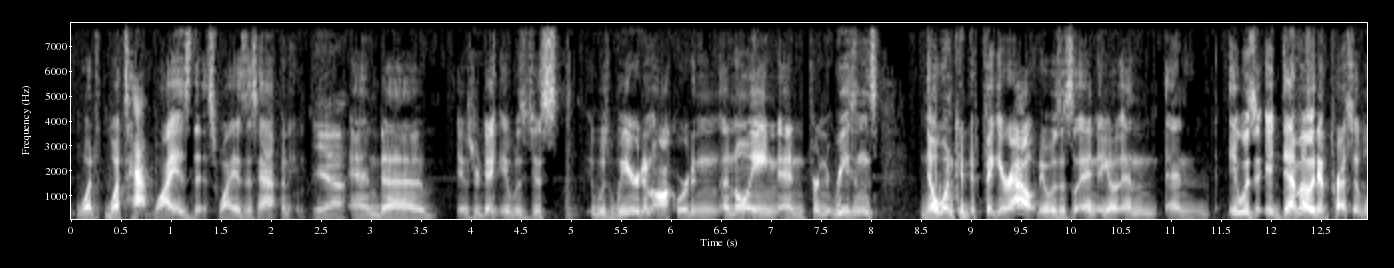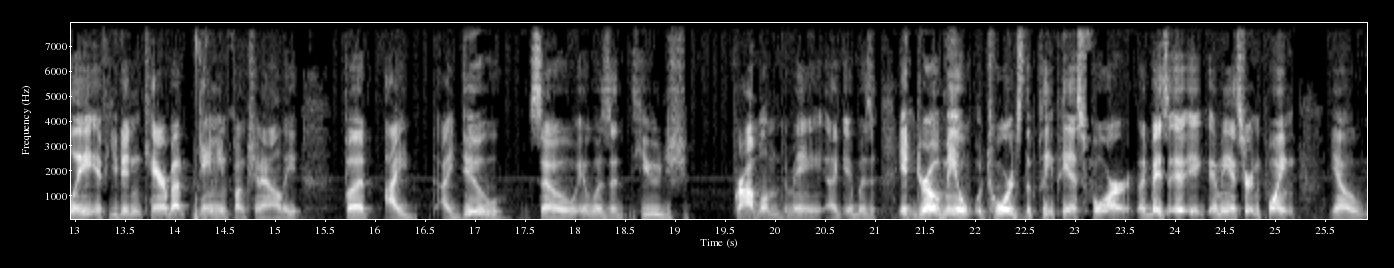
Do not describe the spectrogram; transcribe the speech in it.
What, what's hap- Why is this? Why is this happening? Yeah. And uh, it was ridiculous. It was just, it was weird and awkward and annoying, and for reasons no one could figure out. It was just, and you know, and and it was it demoed impressively if you didn't care about gaming functionality, but I I do, so it was a huge problem to me. Like it was, it drove me towards the PS4. Like basically, it, I mean, at a certain point. You know,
